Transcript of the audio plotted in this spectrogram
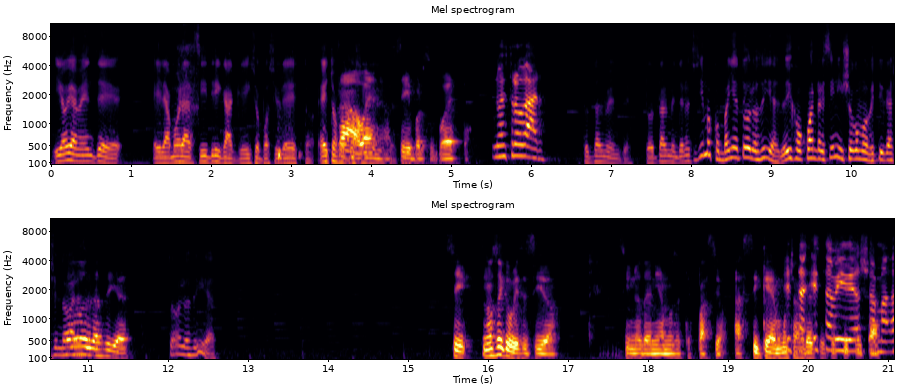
Y obviamente el amor a Cítrica que hizo posible esto. Esto fue Ah, posible. bueno, sí, por supuesto. Nuestro hogar. Totalmente, totalmente. Nos hicimos compañía todos los días. Lo dijo Juan recién y yo como que estoy cayendo ahora. Todos los días. Todos los días. Sí, no sé qué hubiese sido si no teníamos este espacio. Así que muchas Esta, gracias. esta videollamada.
